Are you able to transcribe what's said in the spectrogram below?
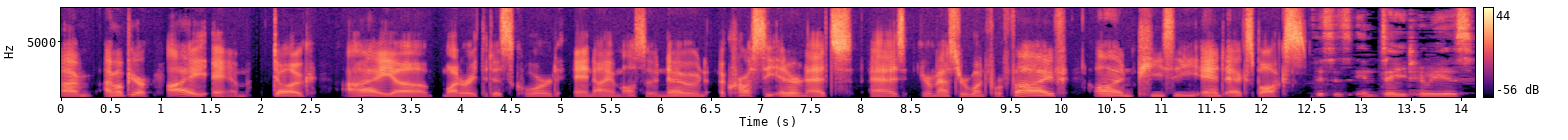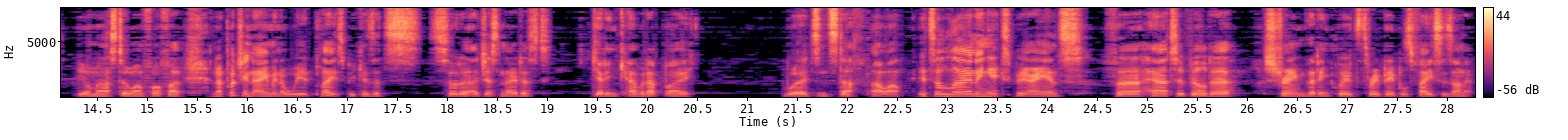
I'm I'm up here. I am Doug. I uh, moderate the Discord, and I am also known across the internet as Your Master One Four Five on PC and Xbox. This is indeed who he is, your Master 145. And I put your name in a weird place because it's sort of, I just noticed, getting covered up by words and stuff. Oh well. It's a learning experience for how to build a stream that includes three people's faces on it.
